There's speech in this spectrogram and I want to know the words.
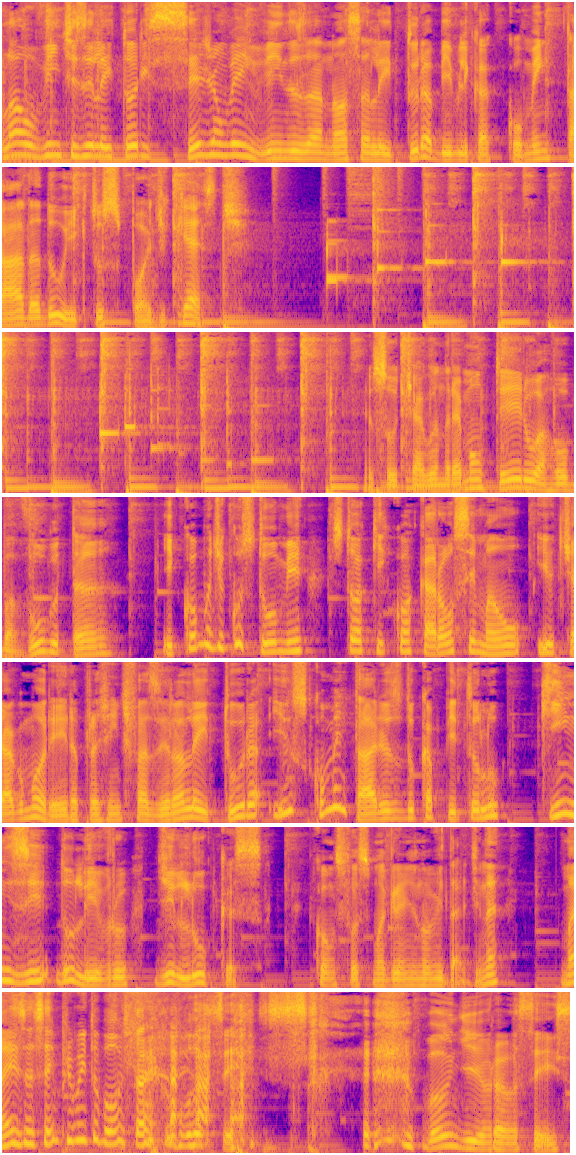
Olá, ouvintes e leitores, sejam bem-vindos à nossa leitura bíblica comentada do Ictus Podcast. Eu sou o Thiago André Monteiro, arroba vulgutan, e como de costume, estou aqui com a Carol Simão e o Thiago Moreira para a gente fazer a leitura e os comentários do capítulo 15 do livro de Lucas. Como se fosse uma grande novidade, né? Mas é sempre muito bom estar com vocês. Bom dia para vocês.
